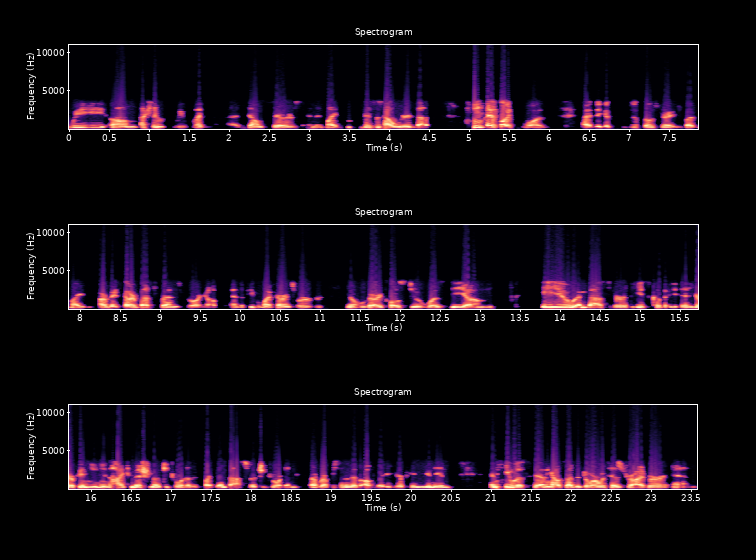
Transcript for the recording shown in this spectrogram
we um, actually we went downstairs, and it might. This is how weird that my life was. I think it's just so strange. But my our basically our best friends growing up, and the people my parents were you know very close to was the um, EU ambassador, the East Coast, European Union High Commissioner to Jordan. It's like the ambassador to Jordan, a representative of the European Union, and he was standing outside the door with his driver and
